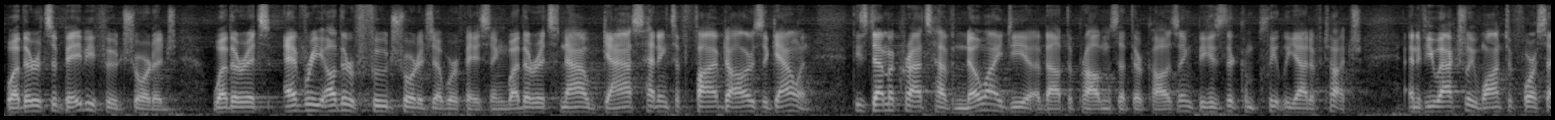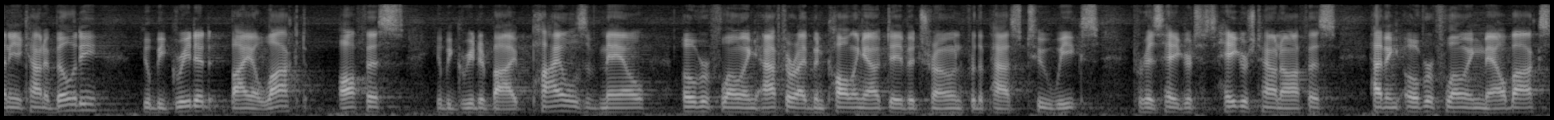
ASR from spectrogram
Whether it's a baby food shortage, whether it's every other food shortage that we're facing, whether it's now gas heading to $5 a gallon. These Democrats have no idea about the problems that they're causing because they're completely out of touch. And if you actually want to force any accountability, you'll be greeted by a locked office, you'll be greeted by piles of mail overflowing after I've been calling out David Trone for the past two weeks for his Hagerstown office, having overflowing mailbox.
